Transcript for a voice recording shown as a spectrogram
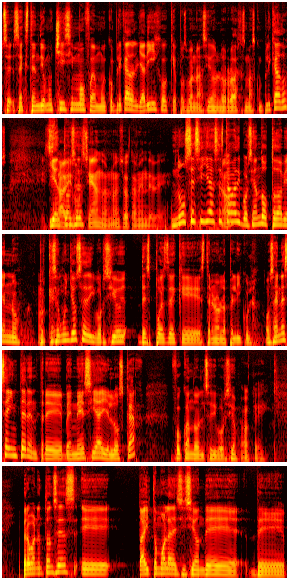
se, se extendió muchísimo, fue muy complicado. Él ya dijo que, pues bueno, ha sido uno de los rodajes más complicados. Se Y estaba entonces- divorciando, ¿no? Eso también debe... No sé si ya se ¿No? estaba divorciando o todavía no, porque según yo se divorció después de que estrenó la película. O sea, en ese inter entre Venecia y el Oscar fue cuando él se divorció. Ok. Pero bueno, entonces eh, ahí tomó la decisión de, de,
